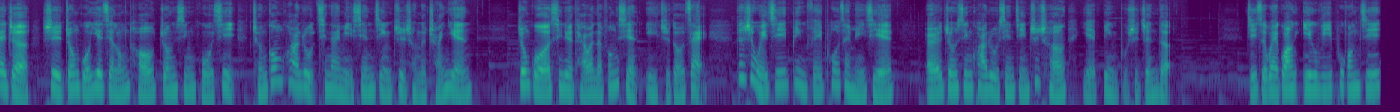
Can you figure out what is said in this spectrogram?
再者是中国业界龙头中芯国际成功跨入七纳米先进制程的传言，中国侵略台湾的风险一直都在，但是危机并非迫在眉睫，而中芯跨入先进制程也并不是真的。极紫外光 UV 曝光机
